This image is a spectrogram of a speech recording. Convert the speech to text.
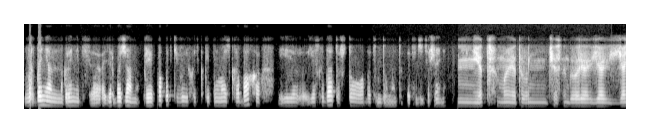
Варданян на границе Азербайджана при попытке выехать, как я понимаю, из Карабаха? И если да, то что об этом думают, об этом задержании? Нет, мы этого, честно говоря, я, я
